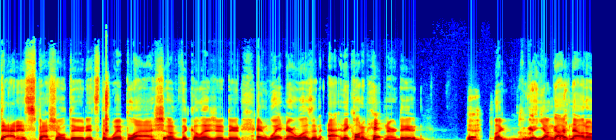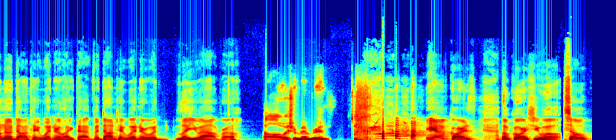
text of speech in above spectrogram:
That is special, dude. It's the whiplash of the collision, dude. And Whitner was an, they called him Hittner, dude. yeah, Like young guys now don't know Donte Whitner like that, but Donte Whitner would lay you out, bro. I'll always remember him. Yeah, of course. Of course you will. So,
